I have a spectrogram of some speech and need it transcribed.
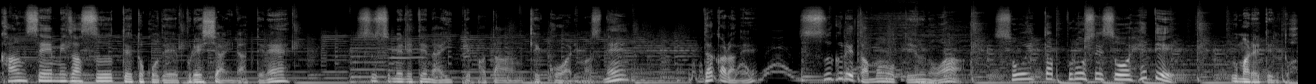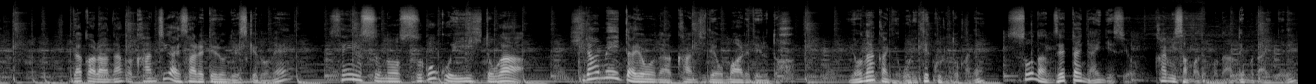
完成目指すってとこでプレッシャーになってね進めれてないってパターン結構ありますね。だからね優れたものっていうのはそういったプロセスを経て生まれてると。だからなんか勘違いされてるんですけどねセンスのすごくいい人がひらめいたような感じで思われてると。夜中に降りてくるとかね。そんなん絶対ないんですよ。神様でも何でもないんでね。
